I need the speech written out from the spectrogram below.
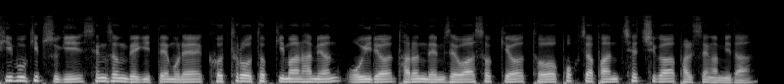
피부 깊숙이 생성되기 때문에 겉으로 덮기만 하면 오히려 다른 냄새와 섞여 더 복잡한 채취가 발생합니다.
